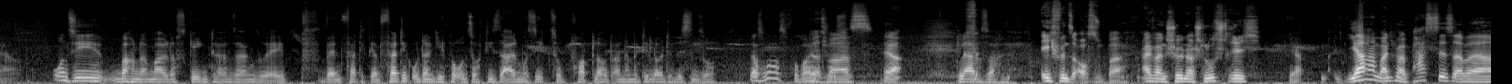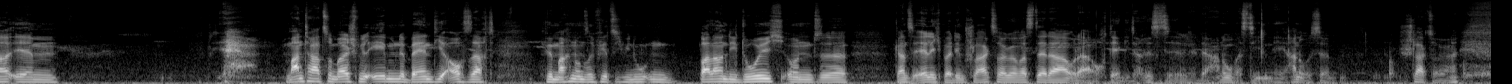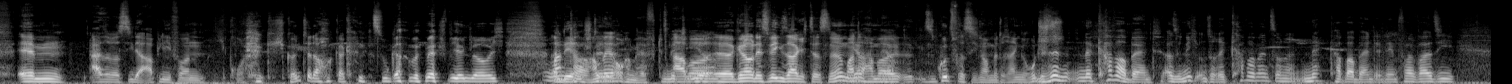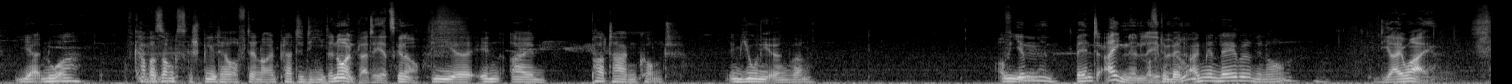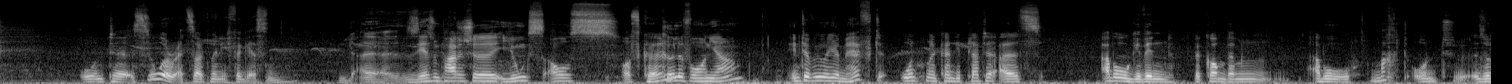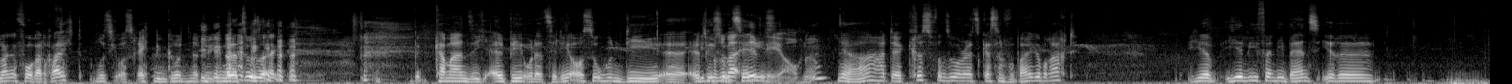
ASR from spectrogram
Und sie machen dann mal das Gegenteil und sagen so, ey, pff, wenn fertig, dann fertig. Und dann geht bei uns auch die Saalmusik sofort laut an, damit die Leute wissen so, das war's, vorbei. Das tschüss. war's. Ja. Klare Sache. Ich finde es auch super. Einfach ein schöner Schlussstrich. Ja. Ja, manchmal passt es, aber ähm, Manta zum Beispiel eben eine Band, die auch sagt, wir machen unsere 40 Minuten, ballern die durch und äh, ganz ehrlich, bei dem Schlagzeuger, was der da, oder auch der Gitarrist, äh, der Hanno, was die, nee, Hanno ist ja Schlagzeuger, ne? ähm, also was die da abliefern, ich, brauch, ich könnte da auch gar keine Zugabe mehr spielen, glaube ich. an Manta haben wir ja auch im Heft. Mit Aber äh, genau, deswegen sage ich das, ne? Manta Ja, haben wir ja. sind kurzfristig noch mit reingerutscht. Wir sind eine Coverband, also nicht unsere Coverband, sondern eine Coverband in dem Fall, weil sie ja nur Coversongs gespielt haben auf der neuen Platte, die, der neuen Platte jetzt, genau. die äh, in ein paar Tagen kommt. Im Juni irgendwann. Auf ihrem Band-eigenen Label. Auf dem ne? eigenen Label, genau. DIY. Und äh, Sewer Rats sollten wir nicht vergessen. Äh, sehr sympathische Jungs aus Aus Köln. California. Interview hier im Heft und man kann die Platte als Abo-Gewinn bekommen, wenn man ein Abo macht. Und äh, solange Vorrat reicht, muss ich aus rechtlichen Gründen natürlich immer dazu sagen, kann man sich LP oder CD aussuchen. Die äh, Diesmal sogar CDs, LP auch, ne? Ja, hat der Chris von Suarez gestern vorbeigebracht. Hier, hier liefern die Bands ihre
